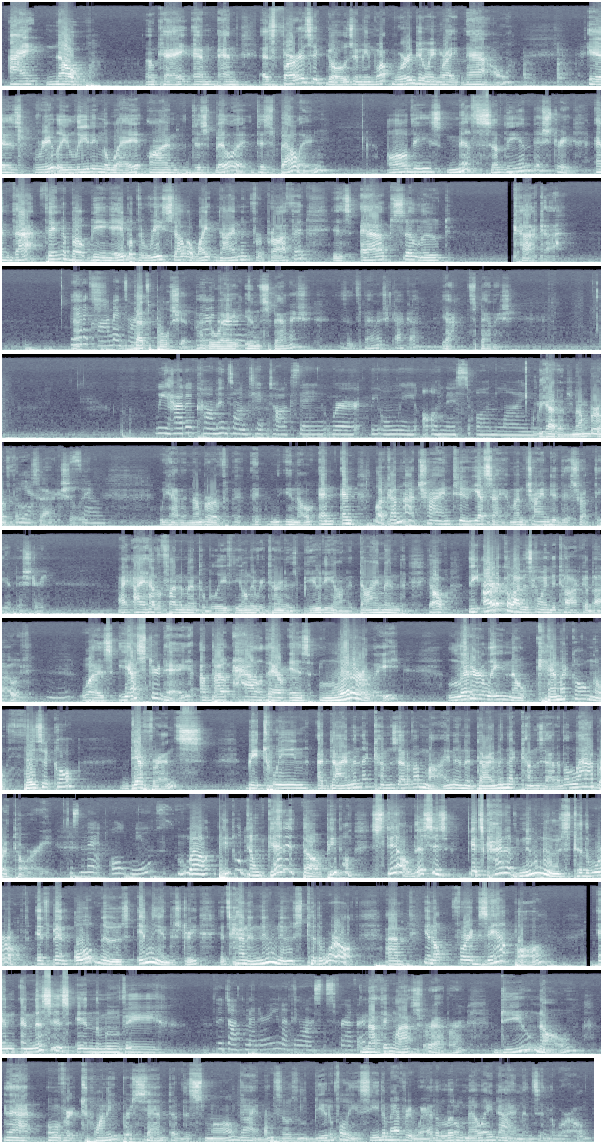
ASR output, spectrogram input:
I know okay? And and as far as it goes i mean what we're doing right now is really leading the way on dispel, dispelling all these myths of the industry. And that thing about being able to resell a white diamond for profit is absolute caca. We had a comment on that's bullshit by the way in spanish. Is it spanish caca? Yeah spanish We had a comment on TikTok saying we're the only honest online. we had a number of those Yeah, actually So, we had a number of uh, uh, you know and and look i'm not trying to yes i am i'm trying to disrupt the industry I, I have a fundamental belief the only return is beauty on a diamond. Oh, the article I was going to talk about was yesterday about how there is literally, literally no chemical, no physical difference between a diamond that comes out of a mine and a diamond that comes out of a laboratory. isn't that old news? Well, people don't get it though. People still, this is, it's kind of new news to the world. It's been old news in the industry. It's kind of new news to the world. Um, you know, for example, and, and this is in the movie The documentary, Nothing Lasts Forever. Nothing Lasts Forever. Do you know that over 20% of the small diamonds, those beautiful, you see them everywhere, the little melee diamonds in the world,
